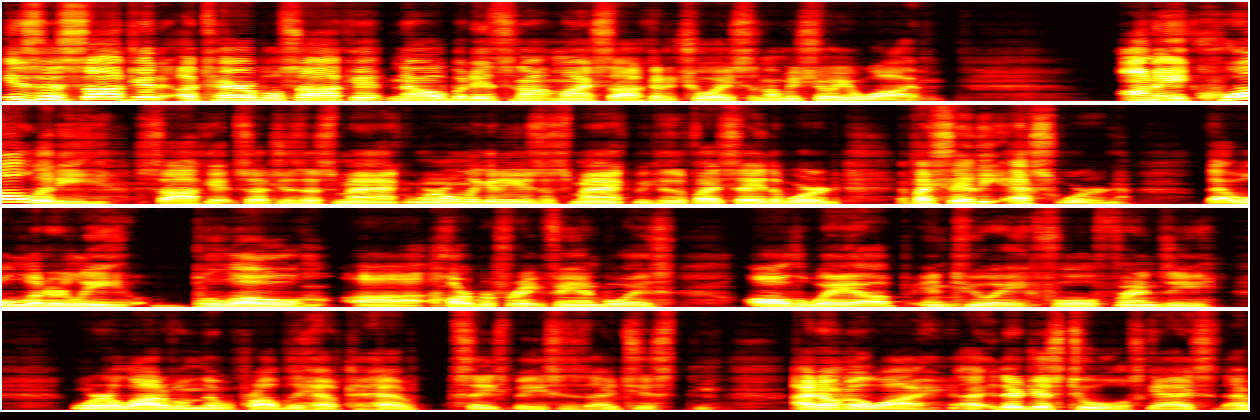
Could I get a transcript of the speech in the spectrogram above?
is this socket a terrible socket? No, but it's not my socket of choice, and let me show you why. On a quality socket such as this Mac, and we're only going to use this Mac because if I say the word, if I say the S word, that will literally blow uh, Harbor Freight fanboys all the way up into a full frenzy where a lot of them they'll probably have to have safe spaces. I just, I don't know why. I, they're just tools, guys. I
